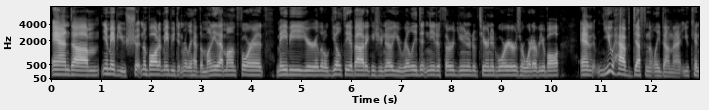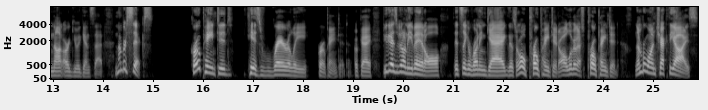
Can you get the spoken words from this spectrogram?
And um, you know, maybe you shouldn't have bought it. Maybe you didn't really have the money that month for it. Maybe you're a little guilty about it because you know you really didn't need a third unit of Tyranid Warriors or whatever you bought. And you have definitely done that. You cannot argue against that. Number six, Pro Painted is rarely Pro Painted. Okay. If you guys have been on eBay at all, it's like a running gag that's like, oh, Pro Painted. Oh, look at this, Pro Painted. Number one, check the eyes.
